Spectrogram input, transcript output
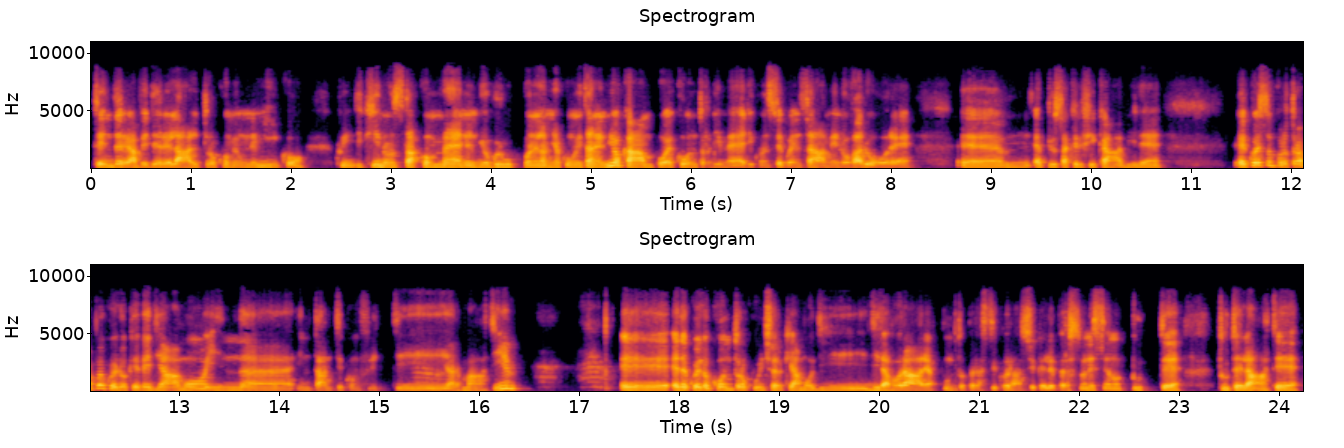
tendere a vedere l'altro come un nemico. Quindi chi non sta con me nel mio gruppo, nella mia comunità, nel mio campo è contro di me, di conseguenza ha meno valore ehm, è più sacrificabile. E questo purtroppo è quello che vediamo in, eh, in tanti conflitti armati e, ed è quello contro cui cerchiamo di, di, lavorare appunto per assicurarci che le persone siano tutte tutelate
